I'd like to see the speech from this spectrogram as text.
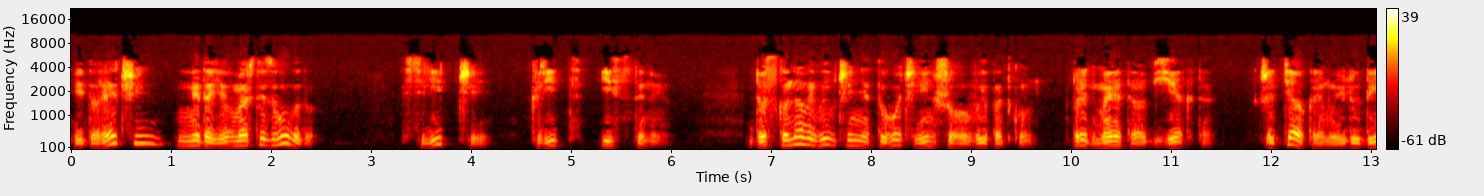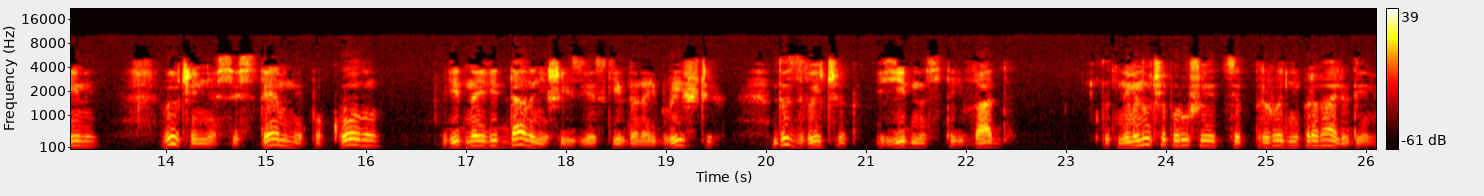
і, до речі, не дає вмерти з голоду. Слідчий кріт істиною, досконале вивчення того чи іншого випадку, предмета, об'єкта, життя окремої людини, вивчення системне по колу, від найвіддаленіших зв'язків до найближчих, до звичок, гідностей, вад. Тут неминуче порушуються природні права людини.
